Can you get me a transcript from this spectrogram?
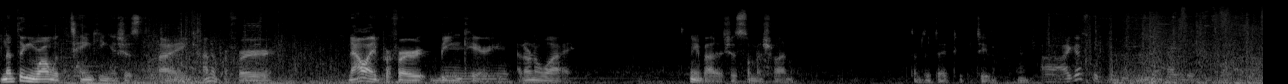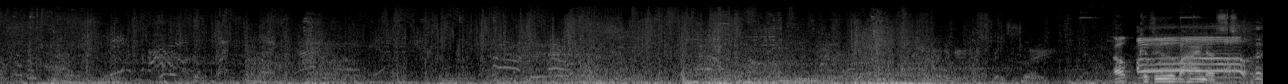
nothing wrong with tanking. It's just I kind of prefer. Now I prefer being carry. I don't know why. Something about it, it's just so much fun. Sometimes I do too. Uh, I guess we can have this. Oh, Cthulhu behind us. Oh!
